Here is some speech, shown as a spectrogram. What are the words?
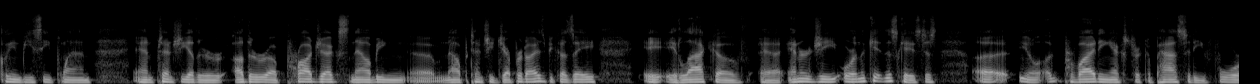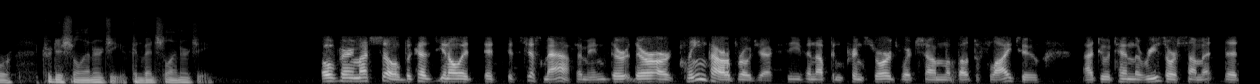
Clean BC plan and potentially other other uh, projects now being uh, now potentially jeopardized because a a, a lack of uh, energy, or in the ca- this case, just you know providing extra capacity for traditional energy, conventional energy. Oh, very much so, because you know it, it it's just math. I mean, there there are clean power projects even up in Prince George, which I'm about to fly to, uh, to attend the resource summit that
